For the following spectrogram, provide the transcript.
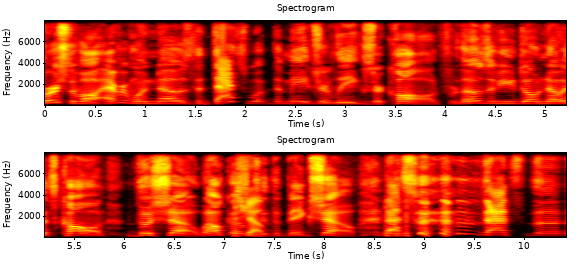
first of all, everyone knows that that's what the major leagues are called. For those of you who don't know, it's called the show. Welcome Show. to the big show. That's that's the.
